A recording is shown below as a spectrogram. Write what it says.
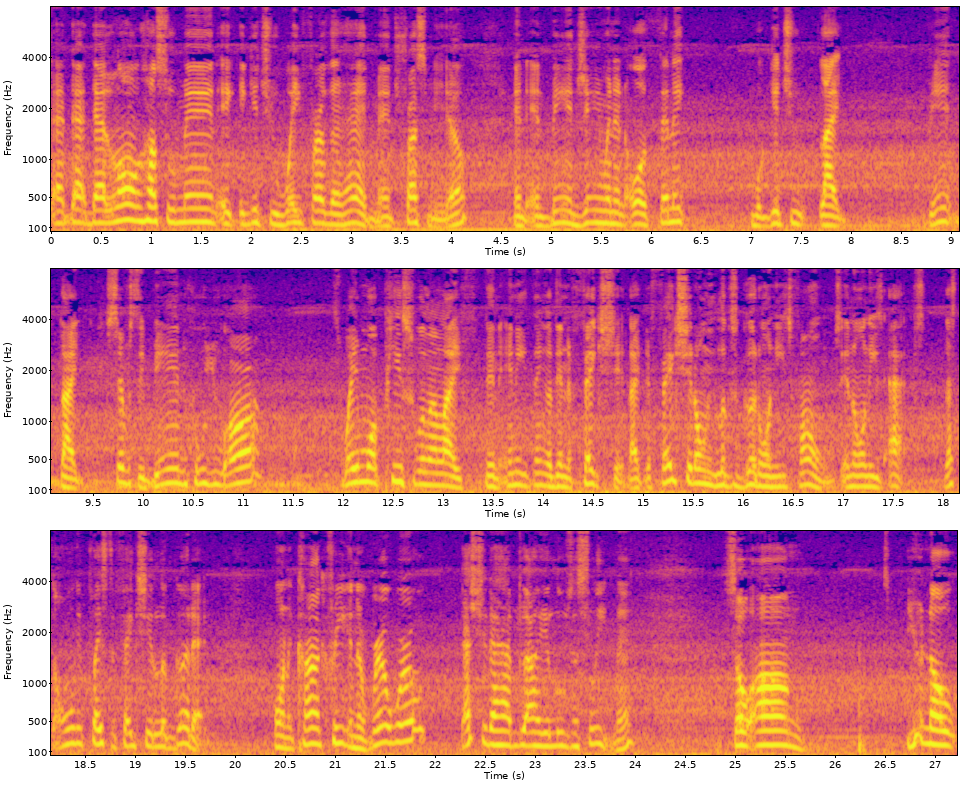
That that that long hustle, man, it, it gets you way further ahead, man. Trust me, yo. And and being genuine and authentic will get you like being like seriously being who you are. Way more peaceful in life than anything or than the fake shit. Like the fake shit only looks good on these phones and on these apps. That's the only place the fake shit look good at on the concrete in the real world, that should have you out here losing sleep, man. So, um, you know,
